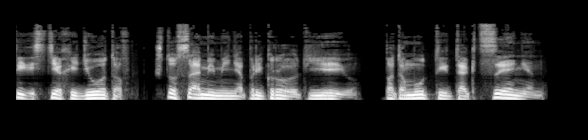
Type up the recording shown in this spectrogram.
Ты из тех идиотов, что сами меня прикроют ею, потому ты так ценен».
